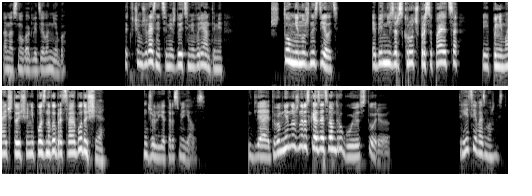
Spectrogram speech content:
Она снова оглядела небо. Так в чем же разница между этими вариантами? Что мне нужно сделать? Эбенизер Скрудж просыпается и понимает, что еще не поздно выбрать свое будущее. Джульетта рассмеялась. Для этого мне нужно рассказать вам другую историю. Третья возможность.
